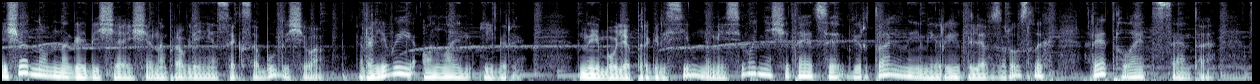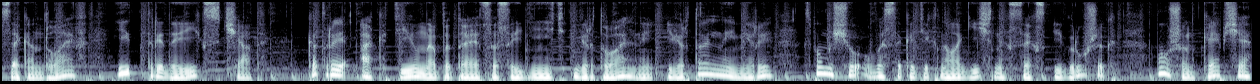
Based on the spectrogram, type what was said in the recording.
Еще одно многообещающее направление секса будущего – ролевые онлайн-игры – Наиболее прогрессивными сегодня считаются виртуальные миры для взрослых Red Light Center, Second Life и 3DX Chat, которые активно пытаются соединить виртуальные и виртуальные миры с помощью высокотехнологичных секс-игрушек, motion capture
